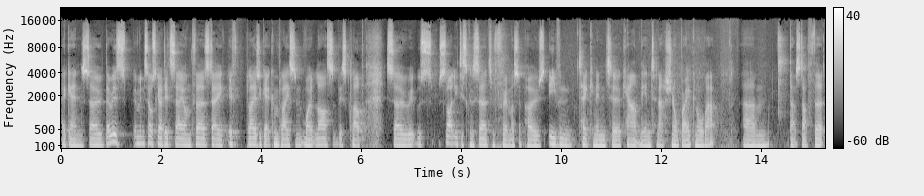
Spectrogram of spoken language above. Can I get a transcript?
again. So there is. I mean, Solskjaer did say on Thursday if players who get complacent won't last at this club. So it was slightly disconcerting for him, I suppose, even taking into account the international break and all that. Um, that stuff that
